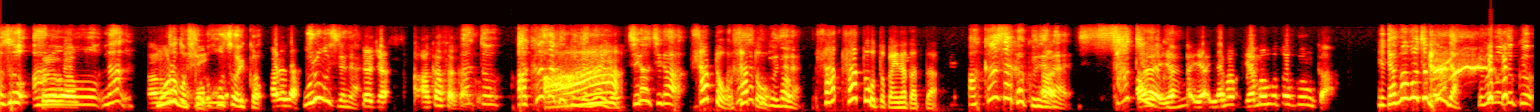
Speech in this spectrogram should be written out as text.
あ、そう、あのー、なん、あの諸星細い子。あれだ。諸星じゃないじ。ゃじゃ赤坂君。あと、赤坂くんじゃないよ。違う違う。佐藤、赤佐藤。坂くんじゃない。さ、佐藤とかいなかった？赤坂くんじゃない。佐あれ、や、藤くんや、山、山本君か。山本くんだ。山本くん。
